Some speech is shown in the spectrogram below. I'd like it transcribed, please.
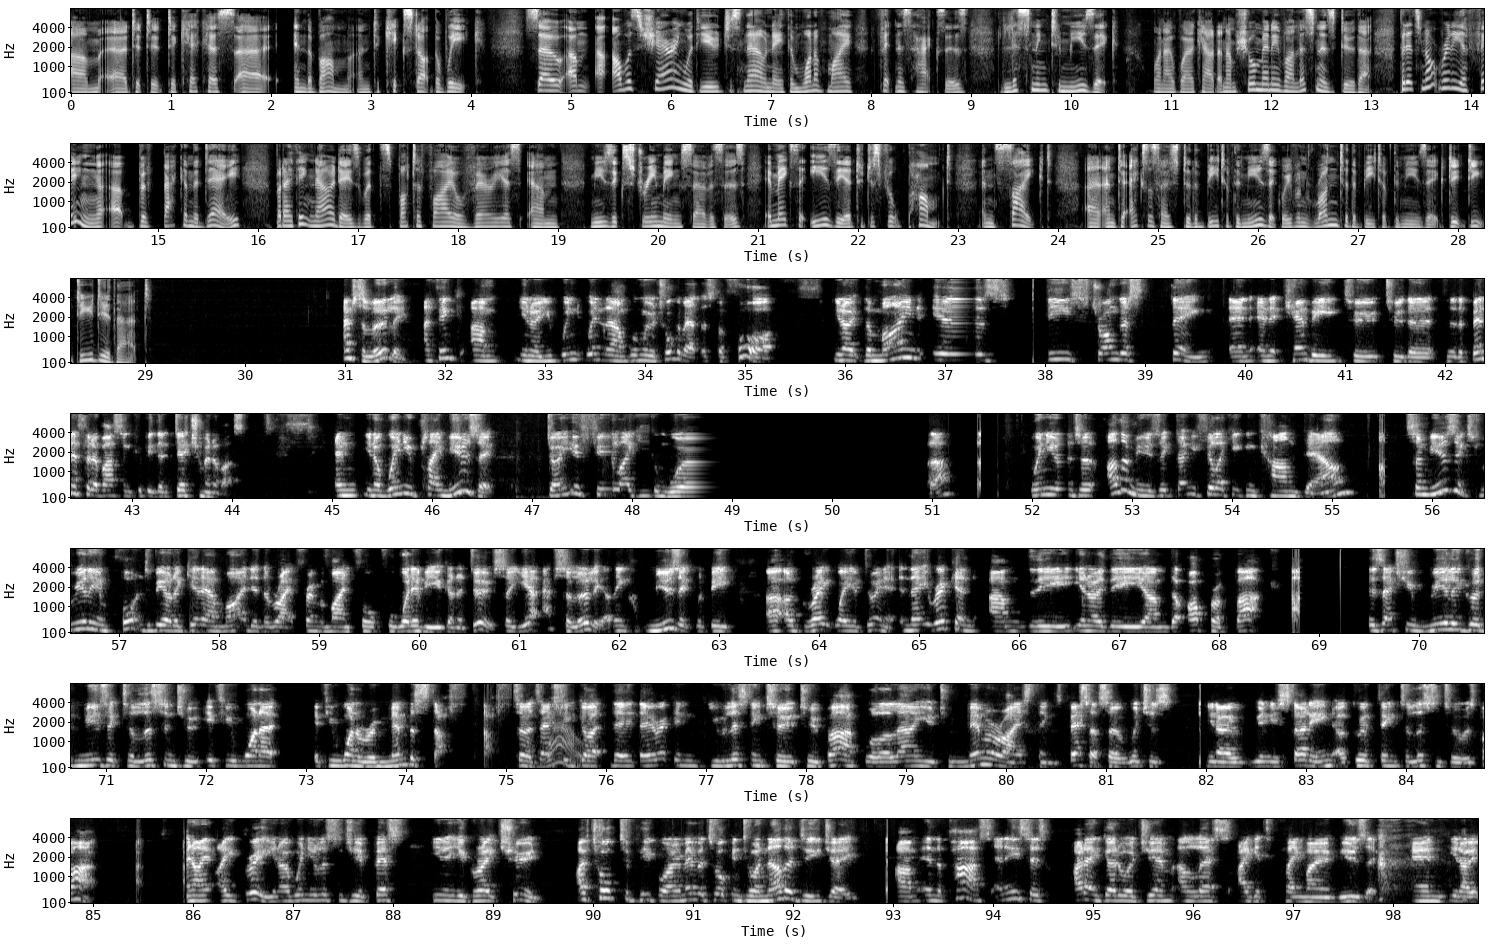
um, uh, to, to to kick us uh, in the bum and to kickstart the week. So um, I-, I was sharing with you just now, Nathan. One of my fitness hacks is listening to music when I work out. And I'm sure many of our listeners do that. But it's not really a thing uh, b- back in the day. But I think nowadays with Spotify or various um, music streaming services, it makes it easier to just feel pumped and psyched and, and to exercise to the beat of the music or even run to the beat of the music. Do, do, do you do that? Absolutely. I think, um, you know, you, when, when, um, when we were talking about this before, you know, the mind is the strongest thing, and and it can be to to the to the benefit of us and could be the detriment of us. And you know, when you play music, don't you feel like you can work? better? When you listen to other music, don't you feel like you can calm down? So music's really important to be able to get our mind in the right frame of mind for, for whatever you're going to do. So yeah, absolutely. I think music would be a, a great way of doing it. And they reckon um, the you know the um, the opera Bach is actually really good music to listen to if you want to if you want to remember stuff. So it's actually wow. got they, they reckon you listening to to Bach will allow you to memorize things better. So which is you know when you're studying a good thing to listen to is Bach. And I, I agree. You know when you listen to your best you know your great tune. I've talked to people. I remember talking to another DJ um, in the past, and he says I don't go to a gym unless I get to play my own music. And you know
